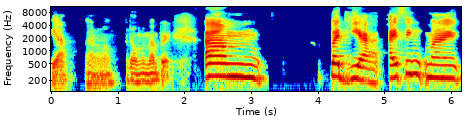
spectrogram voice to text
Yeah, I don't know. I don't remember. Um, but yeah, I think my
